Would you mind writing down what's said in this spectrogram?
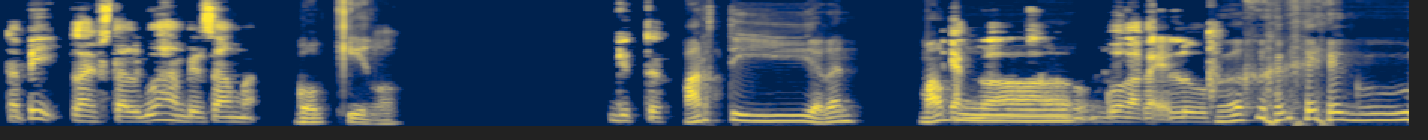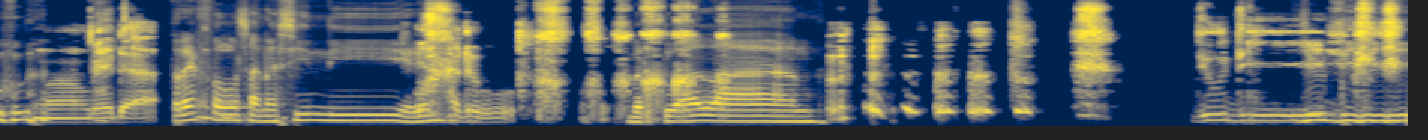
tapi lifestyle gue hampir sama, Gokil. gitu. Party ya kan. Mabuk. Yang nggak, gue nggak kayak lu, Kayak gue. Hmm, beda. Travel sana sini ya kan. Waduh, Bertualang. judi, Judi.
